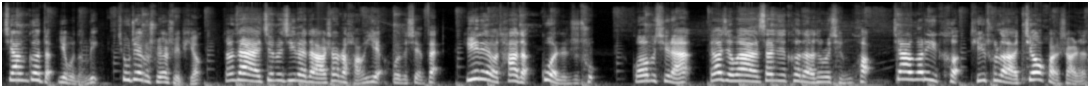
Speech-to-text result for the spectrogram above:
江哥的业务能力。就这个数学水平，能在竞争激烈的杀手行业活到现在，一定有他的过人之处。果不其然，了解完三剑客的特殊情况，江哥立刻提出了交换杀人。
